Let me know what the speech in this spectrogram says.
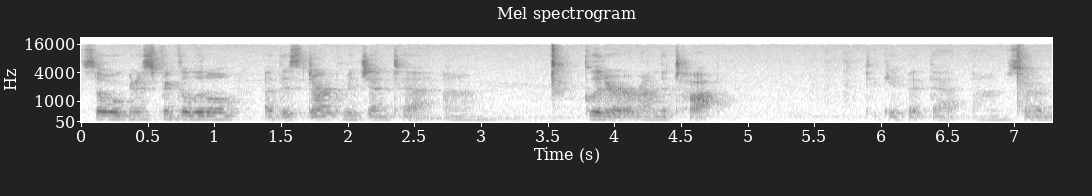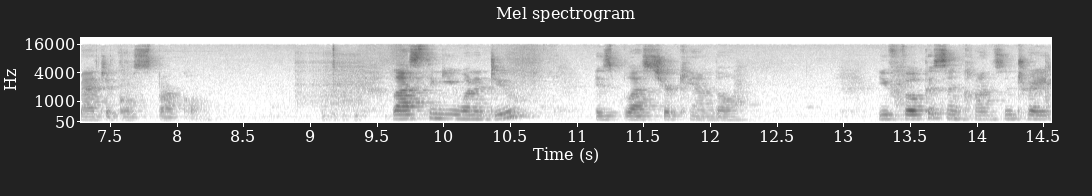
So we're going to sprinkle a little of this dark magenta um, glitter around the top to give it that um, sort of magical sparkle. Last thing you want to do is bless your candle. You focus and concentrate.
